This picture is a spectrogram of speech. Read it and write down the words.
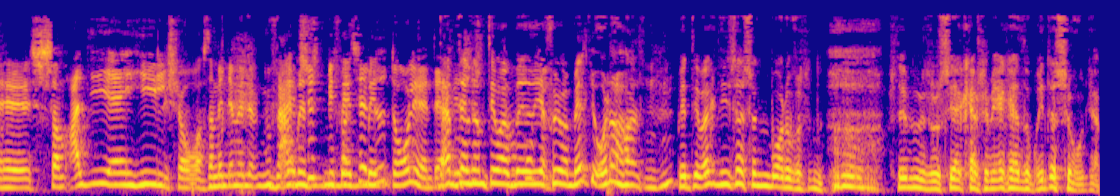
Ja. Øh, som aldrig er helt sjov. Og sådan, men, men, nu, Nej, jeg men- synes, vi får men- til at lyde dårligere end det. Jamen, jeg det, det var, synes, med, jeg føler mig mældig underholdt, Mhm. mm-hmm. men det var ikke lige så sådan, hvor du var sådan, oh, du ser Captain America The Winter Soldier.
